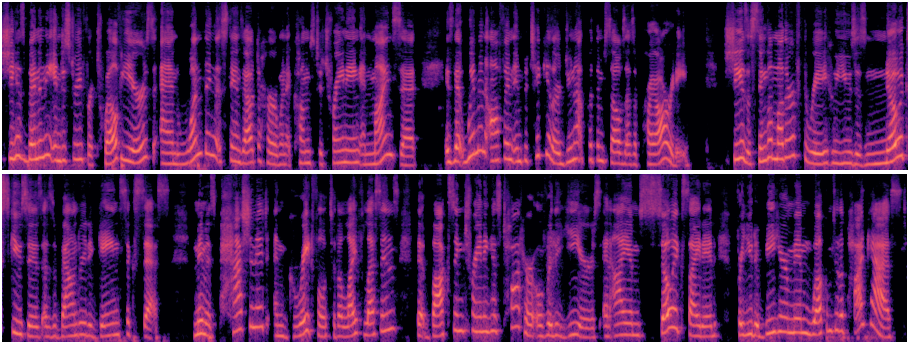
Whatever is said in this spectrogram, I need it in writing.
She has been in the industry for 12 years, and one thing that stands out to her when it comes to training and mindset is that women often, in particular, do not put themselves as a priority. She is a single mother of three who uses no excuses as a boundary to gain success. Mim is passionate and grateful to the life lessons that boxing training has taught her over the years. And I am so excited for you to be here, Mim. Welcome to the podcast.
